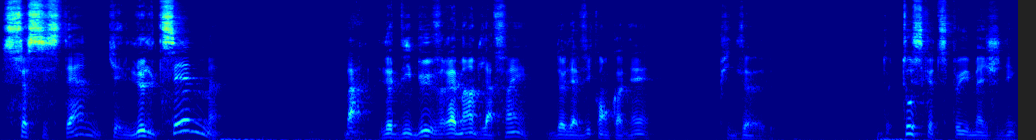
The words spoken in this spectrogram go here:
ce système qui est l'ultime, ben, le début vraiment de la fin de la vie qu'on connaît, puis de, tout ce que tu peux imaginer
